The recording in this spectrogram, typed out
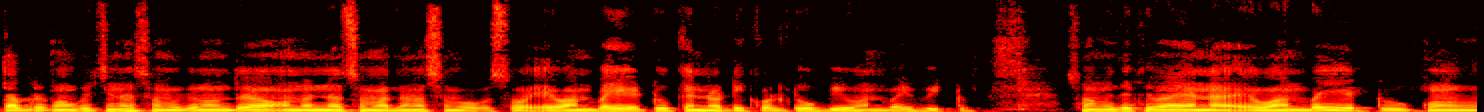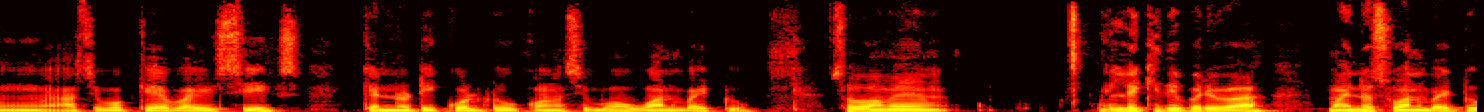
তারপরে କ'ଣ କହିଛି ନା ସମୀକରଣ ଦ୍ୱୟ ଅନନ୍ୟ ସମାଧାନ ସମ୍ଭବ so A one by A two can not equal to B one by B two so ଆମେ ଦେଖିବା A one by A two କ'ଣ ଆସିବ K by six can not equal to କ'ଣ ଆସିବ ୱାନ୍ ବାଇ ଟୁ ସୋ ଆମେ লিখিদেপা minus one by two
